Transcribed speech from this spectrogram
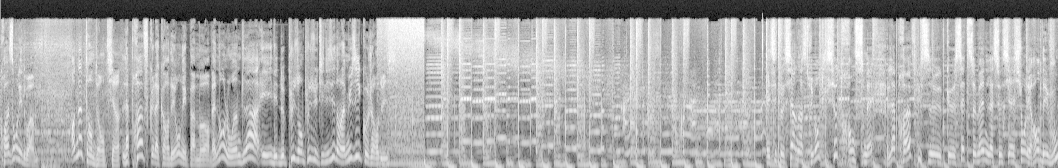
Croisons les doigts. En attendant, tiens, la preuve que l'accordéon n'est pas mort, ben non, loin de là, et il est de plus en plus utilisé dans la musique aujourd'hui. Et c'est aussi un instrument qui se transmet. La preuve, puisque cette semaine, l'association Les Rendez-vous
